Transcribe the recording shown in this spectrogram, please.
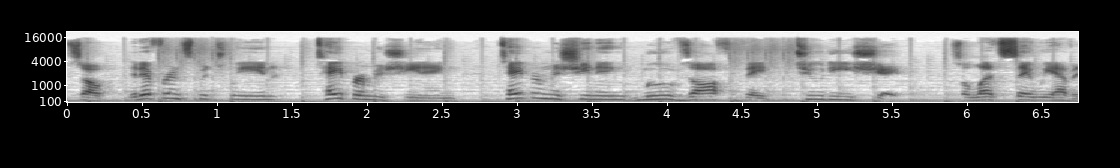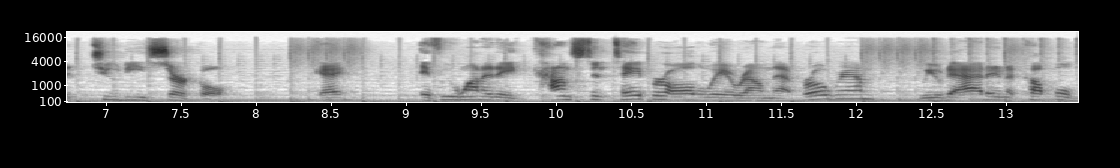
So the difference between taper machining, taper machining moves off of a 2D shape. So let's say we have a 2D circle, okay? If we wanted a constant taper all the way around that program, we would add in a couple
